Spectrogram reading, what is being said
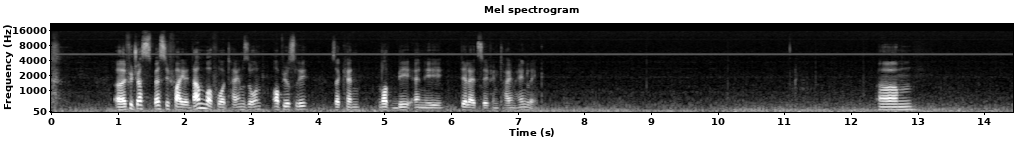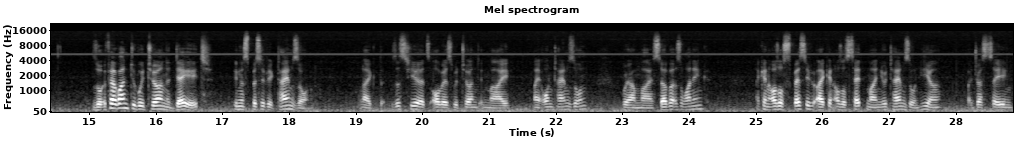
uh, if you just specify a number for a time zone, obviously, there can not be any daylight saving time handling. Um, so if I want to return a date in a specific time zone, like th this year it's always returned in my, my own time zone where my server is running, I can also specify I can also set my new time zone here by just saying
